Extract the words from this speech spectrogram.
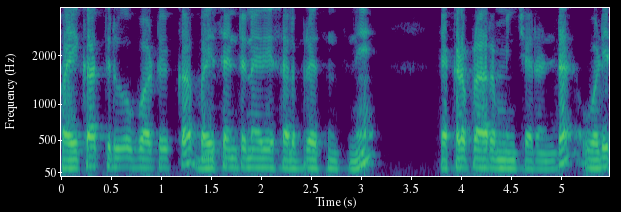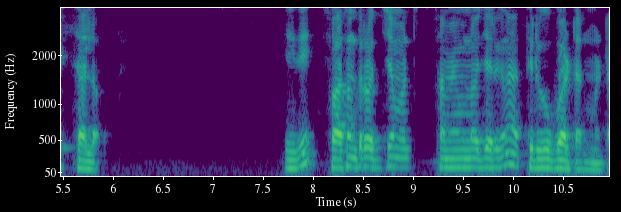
పైకా తిరుగుబాటు యొక్క బైసెంటనరీ సెలబ్రేషన్స్ సెలబ్రేషన్స్ని ఎక్కడ ప్రారంభించారంటే? ఒడిస్సాలో. ఇది స్వాతంత్రోద్యమ సమయంలో జరిగిన తిరుగుబాటు అనమాట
